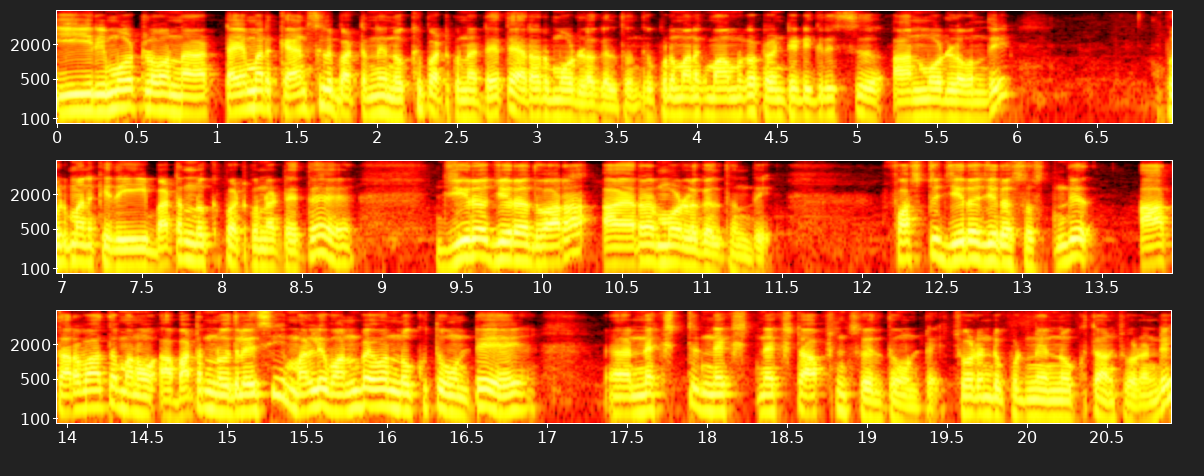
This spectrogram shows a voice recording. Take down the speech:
ఈ రిమోట్లో ఉన్న టైమర్ క్యాన్సిల్ బటన్ని నొక్కి పట్టుకున్నట్టయితే ఎర్రర్ మోడ్లోకి వెళ్తుంది. ఇప్పుడు మనకు మామూలుగా ట్వంటీ డిగ్రీస్ ఆన్ మోడ్లో ఉంది. ఇప్పుడు మనకి ఇది ఈ బటన్ నొక్కి పట్టుకున్నట్టయితే జీరో జీరో ద్వారా ఆ ఎర్రర్ మోడ్లోకి వెళ్తుంది. ఫస్ట్ జీరో జీరోస్ వస్తుంది. ఆ తర్వాత మనం ఆ బటన్ వదిలేసి మళ్ళీ వన్ బై వన్ నొక్కుతూ ఉంటే నెక్స్ట్ నెక్స్ట్ నెక్స్ట్ ఆప్షన్స్ వెళ్తూ ఉంటాయి. చూడండి ఇప్పుడు నేను నొక్కుతాను చూడండి.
